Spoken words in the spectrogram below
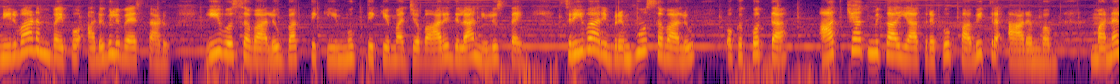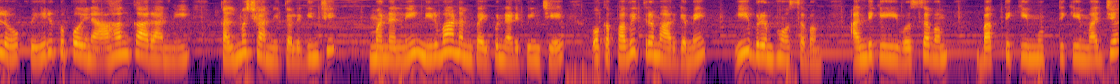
నిర్వాణం వైపు అడుగులు వేస్తాడు. ఈ ఉత్సవాలు భక్తికి ముక్తికి మధ్య వారిదిలా నిలుస్తాయి. శ్రీవారి బ్రహ్మోత్సవాలు ఒక కొత్త ఆధ్యాత్మిక యాత్రకు పవిత్ర ఆరంభం. మనలో పేరుకుపోయిన అహంకారాన్ని కల్మషాన్ని తొలగించి మనల్ని నిర్వాణం వైపు నడిపించే ఒక పవిత్ర మార్గమే ఈ బ్రహ్మోత్సవం. అందుకే ఈ ఉత్సవం భక్తికి ముక్తికి మధ్య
